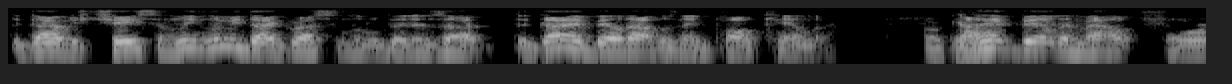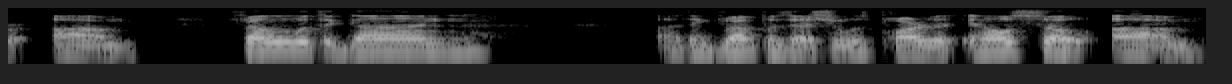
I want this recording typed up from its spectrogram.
the guy was chasing. Let me, let me digress a little bit. Is that the guy I bailed out was named Paul Candler. Okay. I had bailed him out for um, felon with a gun. I think drug possession was part of it, and also um,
